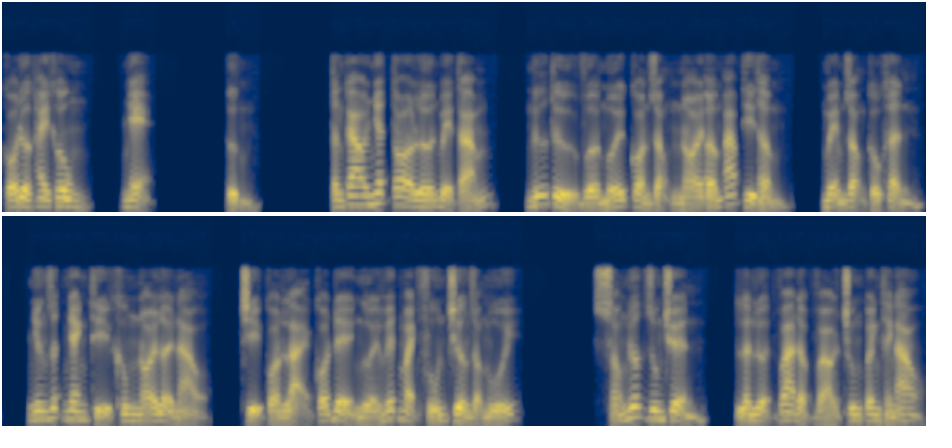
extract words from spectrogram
có được hay không? Nhẹ. Ừ m tầng cao nhất to lớn bể tám nữ tử vừa mới còn giọng nói ấm áp thì thầm, mềm giọng cầu khẩn, nhưng rất nhanh thì không nói lời nào, chỉ còn lại có để người huyết mạch phún trương giọng núi. Sóng nước dung chuyển, lần lượt va đập vào chung quanh thành ao.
